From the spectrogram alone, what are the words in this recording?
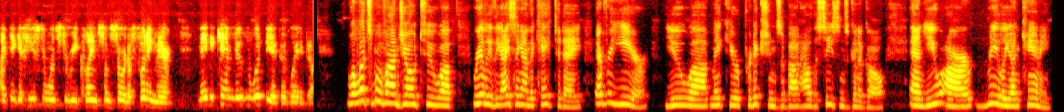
I think if Houston wants to reclaim some sort of footing there, maybe Cam Newton would be a good way to go. Well, let's move on, Joe, to uh, really the icing on the cake today. Every year, you uh, make your predictions about how the season's going to go, and you are really uncanny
